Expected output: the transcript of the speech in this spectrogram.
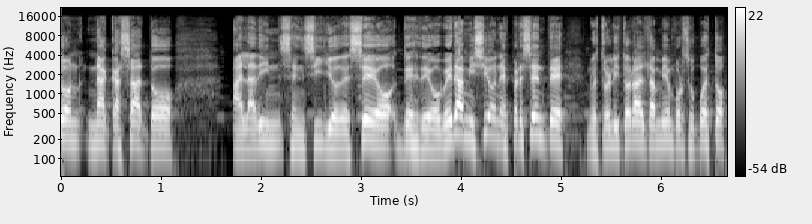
Gastón Nakasato. Aladín Sencillo Deseo, desde Oberá Misiones, presente nuestro litoral también, por supuesto,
